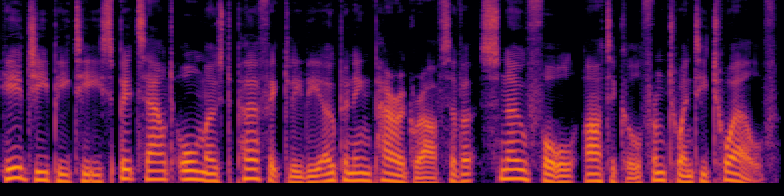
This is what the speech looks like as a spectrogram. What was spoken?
Here GPT spits out almost perfectly the opening paragraphs of a Snowfall article from 2012.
